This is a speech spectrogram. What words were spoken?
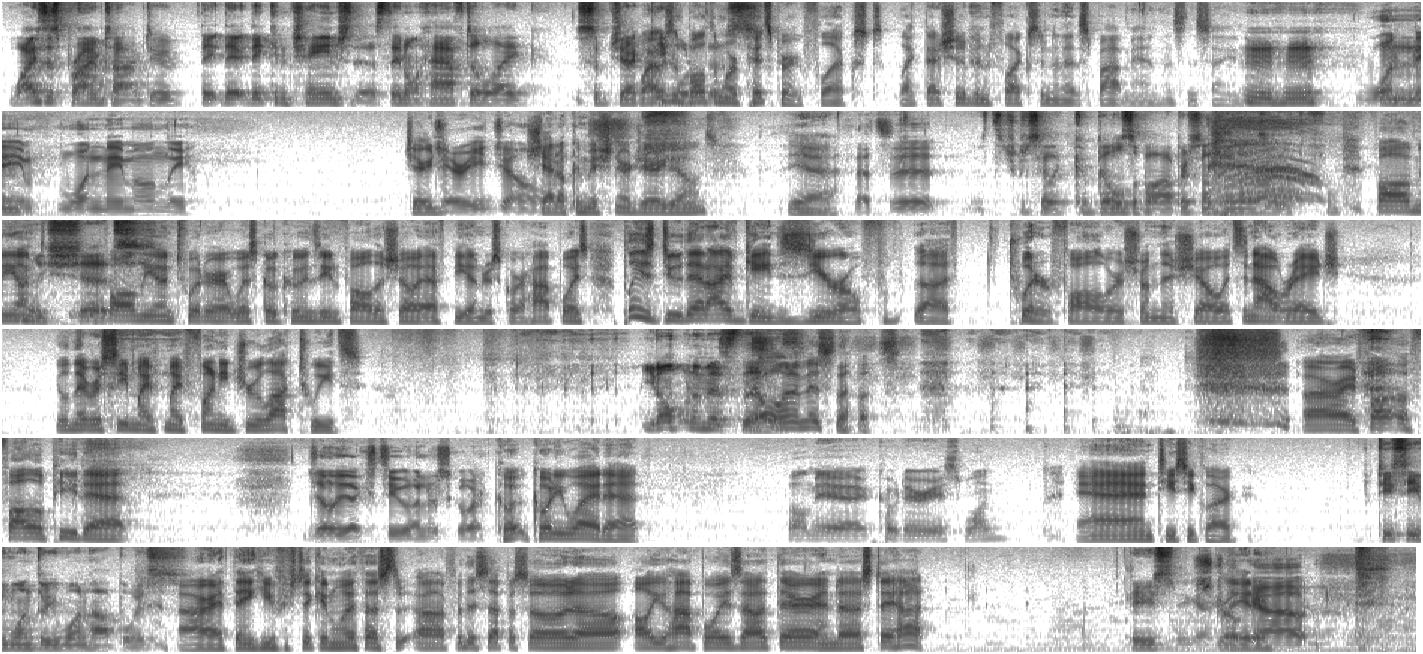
why is this prime time, dude? They, they they can change this. They don't have to like subject. Why wasn't people to Baltimore. Pittsburgh flexed? Like that should have been flexed into that spot, man. That's insane. Mm-hmm. One mm-hmm. name, one name only. Jerry, Jerry Jones. Shadow Commissioner Jerry Jones. Yeah. That's it. I was gonna say like Kabilzabop or something. I was like, Follow me on shit. follow me on Twitter at Wisco Coonsy and follow the show at FB underscore Hot Boys. Please do that. I've gained zero uh, Twitter followers from this show. It's an outrage. You'll never see my, my funny Drew Lock tweets. you don't want to miss those. You this. don't want to miss those. All right, fo- uh, follow Pete at JellyX2 underscore. Co- Cody White at Follow me at Codarius1. And TC Clark. TC one three one Hot Boys. All right, thank you for sticking with us uh, for this episode, uh, all you hot boys out there, and uh, stay hot. Peace. Stroke Later. out.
